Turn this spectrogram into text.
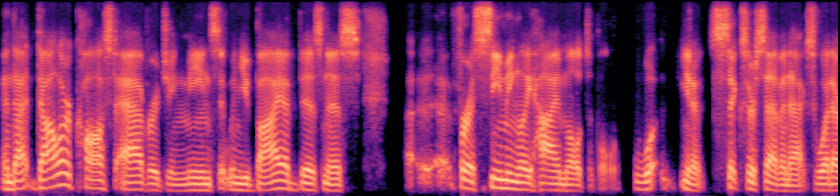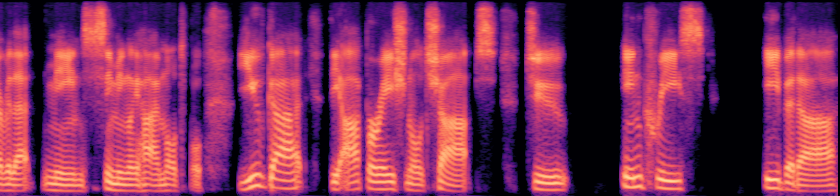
And that dollar cost averaging means that when you buy a business uh, for a seemingly high multiple, what, you know, six or seven X, whatever that means, seemingly high multiple, you've got the operational chops to increase EBITDA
